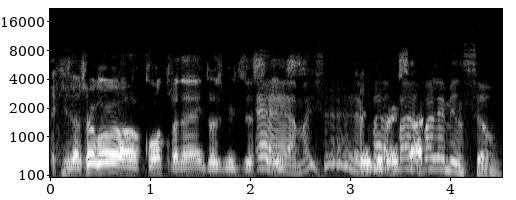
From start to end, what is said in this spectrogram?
É que já jogou contra, né, em 2016. É, mas é, vai, vai, vale a menção.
